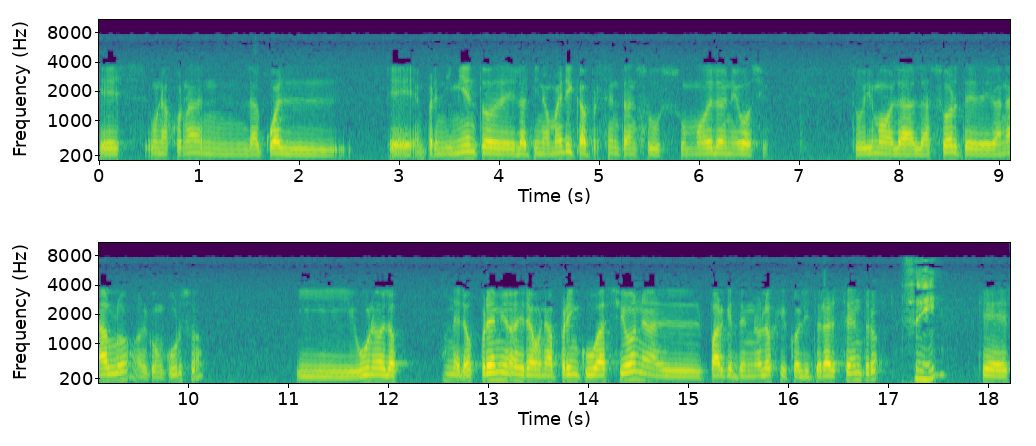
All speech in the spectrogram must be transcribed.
que es una jornada en la cual eh, emprendimientos de Latinoamérica presentan su modelo de negocio. Tuvimos la, suerte de ganarlo al concurso y uno de los, de los premios era una preincubación al Parque Tecnológico Litoral Centro, sí. que es,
